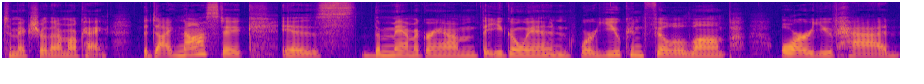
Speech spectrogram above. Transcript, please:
to make sure that I'm okay. The diagnostic is the mammogram that you go in where you can feel a lump or you've had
